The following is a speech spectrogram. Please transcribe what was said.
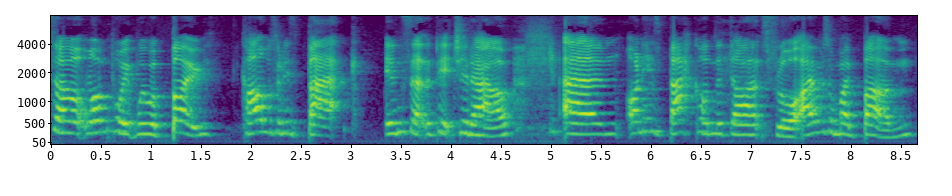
So at one point, we were both. Carl was on his back. Insert the picture now. Um, on his back on the dance floor. I was on my bum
